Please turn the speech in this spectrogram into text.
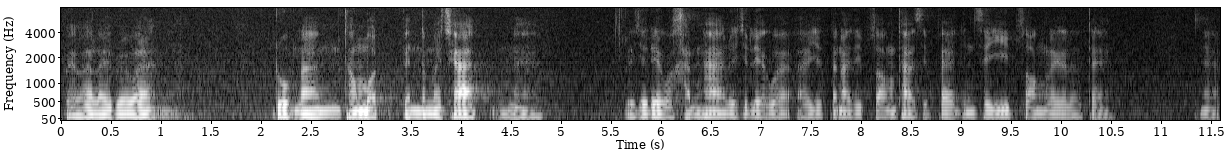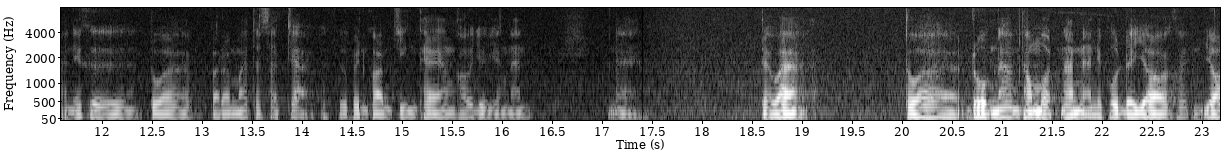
แปลว่าอะไรแปลว่า รูปนามทั้งหมดเป็นธรรมชาตินะ หรือจะเรียกว่าขันห้าหรือจะเรียกว่าอายตนะสิบสองธาตุสิบแปดอินทรีย์ยี่สิบสองอะไรก็แล้วแต่นะอันนี้คือตัวปรมาทสัจจะก็คือเป็นความจริงแท้ของเขาอยู่อย่างนั้นนะแต่ว่าตัวรูปนามทั้งหมดนั้น อันนี้พูดโดยย่อย่อ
